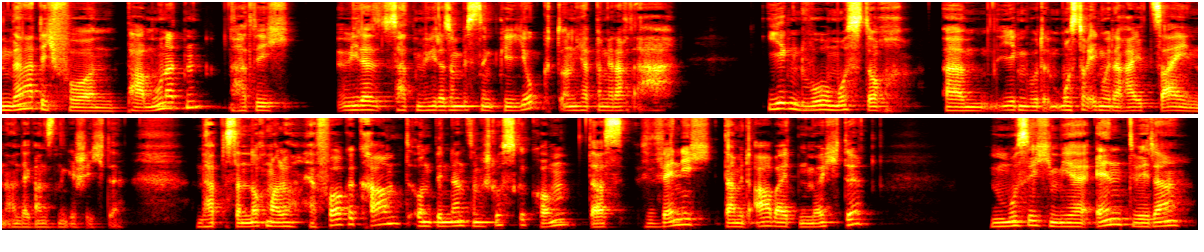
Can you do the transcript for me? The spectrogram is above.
Und dann hatte ich vor ein paar Monaten, hatte ich wieder, es hat mir wieder so ein bisschen gejuckt und ich habe dann gedacht, ah, irgendwo muss doch, ähm, irgendwo muss doch irgendwo der Reiz sein an der ganzen Geschichte. Und habe das dann nochmal hervorgekramt und bin dann zum Schluss gekommen, dass wenn ich damit arbeiten möchte, muss ich mir entweder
